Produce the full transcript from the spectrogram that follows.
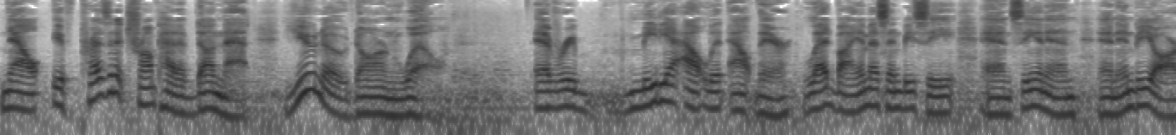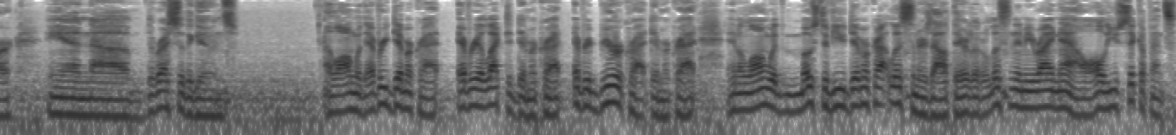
Now, if President Trump had have done that, you know darn well every media outlet out there, led by MSNBC and CNN and NPR and uh, the rest of the goons, along with every Democrat, every elected Democrat, every bureaucrat Democrat, and along with most of you Democrat listeners out there that are listening to me right now, all you sycophants,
